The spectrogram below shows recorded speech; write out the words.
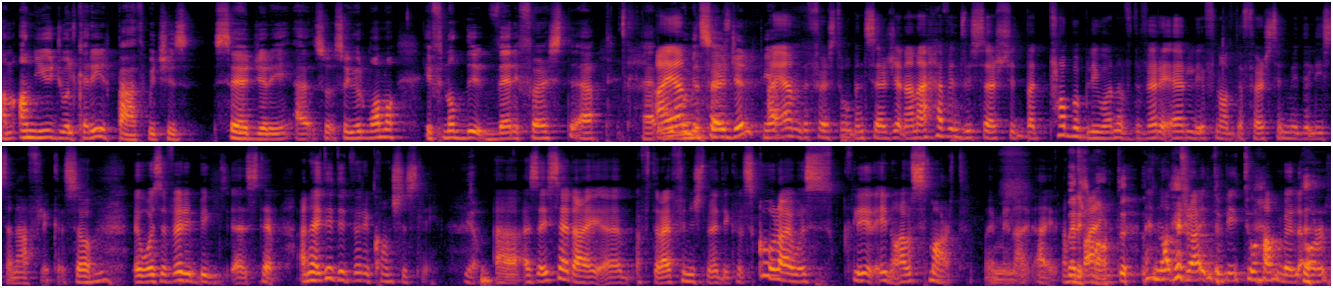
an unusual career path, which is surgery? Uh, so, so you're one of, if not the very first uh, uh, I am the surgeon. First, yeah. I am the first woman surgeon, and I haven't researched it, but probably one of the very early, if not the first, in Middle East and Africa. So mm-hmm. it was a very big uh, step, and I did it very consciously. Yeah. Uh, as I said, I uh, after I finished medical school, I was clear. You know, I was smart. I mean, I, I am very trying, smart. not trying to be too humble or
